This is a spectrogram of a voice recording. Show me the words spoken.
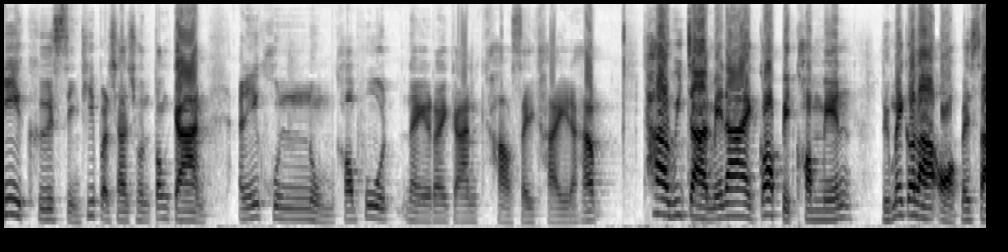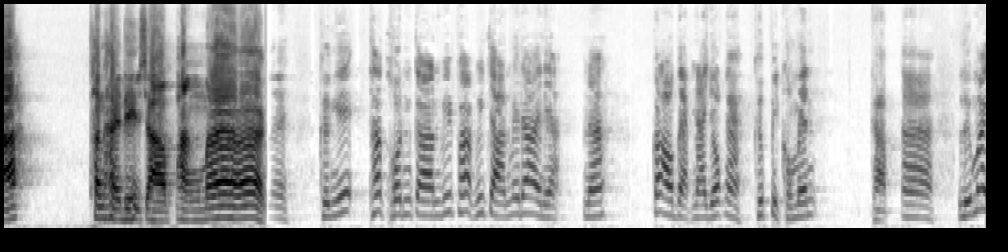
นี่คือสิ่งที่ประชาชนต้องการ อันนี้คุณหนุ่มเขาพูดในรายการข่าวใส่ไข่นะครับ ถ้าวิจารณ์ไม่ได้ก็ปิดคอมเมนต์หรือไม่ก็ลาออกไปซะทนายเดชาพังมากเลยคืองี้ถ้าทนการวิพากษ์วิจารณ์ไม่ได้เนี่ยนะก็เอาแบบนายกไงคือปิดคอมเมนต์ครับอ่าหรือไม่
